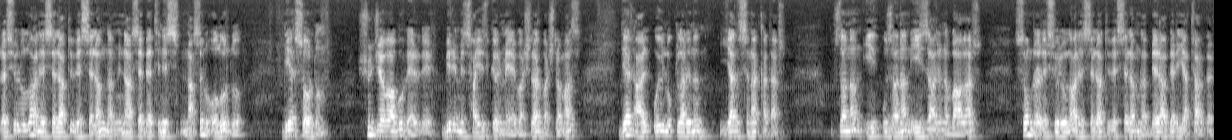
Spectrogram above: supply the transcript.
Resulullah Aleyhisselatü Vesselam'la münasebetiniz nasıl olurdu diye sordum. Şu cevabı verdi. Birimiz hayız görmeye başlar başlamaz derhal uyluklarının yarısına kadar uzanan, uzanan izarını bağlar. Sonra Resulullah Aleyhisselatü Vesselam'la beraber yatardı.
